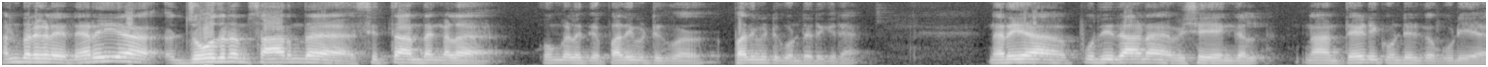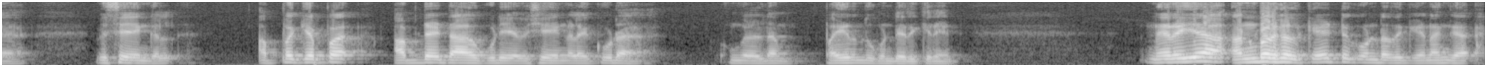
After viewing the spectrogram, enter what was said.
அன்பர்களே நிறைய ஜோதிடம் சார்ந்த சித்தாந்தங்களை உங்களுக்கு பதிவிட்டு பதிவிட்டு கொண்டிருக்கிறேன். நிறையா புதிதான விஷயங்கள் நான் தேடிக்கொண்டிருக்கக்கூடிய விஷயங்கள் அப்பக்கப்ப அப்டேட் ஆகக்கூடிய விஷயங்களை கூட உங்களிடம் பகிர்ந்து கொண்டிருக்கிறேன். நிறைய அன்பர்கள் கேட்டுக்கொண்டதுக்கு இணங்க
